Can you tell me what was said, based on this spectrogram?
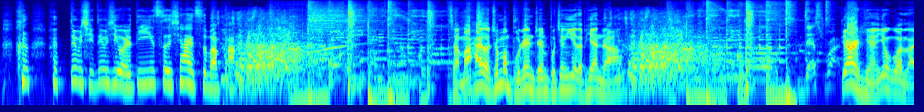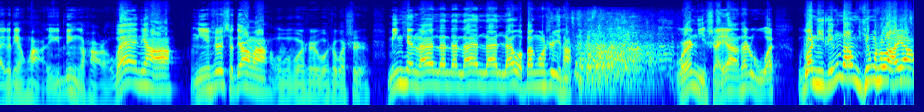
对不起对不起，我是第一次，下一次吧。”啪。怎么还有这么不认真不敬业的骗子啊？第二天又给我来个电话，一个另一个号了，喂，你好。你是小调吗？我不，我是，我是，我是。明天来来来来来来我办公室一趟。我说你谁呀？他说我我你领导你听不出来呀？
